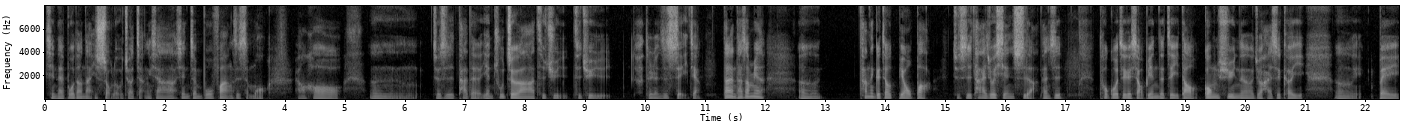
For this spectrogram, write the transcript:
现在播到哪一首了，我就要讲一下现正播放是什么，然后嗯，就是他的演出者啊，词曲词曲的人是谁这样。当然它上面嗯，它那个叫标霸，就是它还是会显示啊，但是。透过这个小编的这一道工序呢，就还是可以，嗯，被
